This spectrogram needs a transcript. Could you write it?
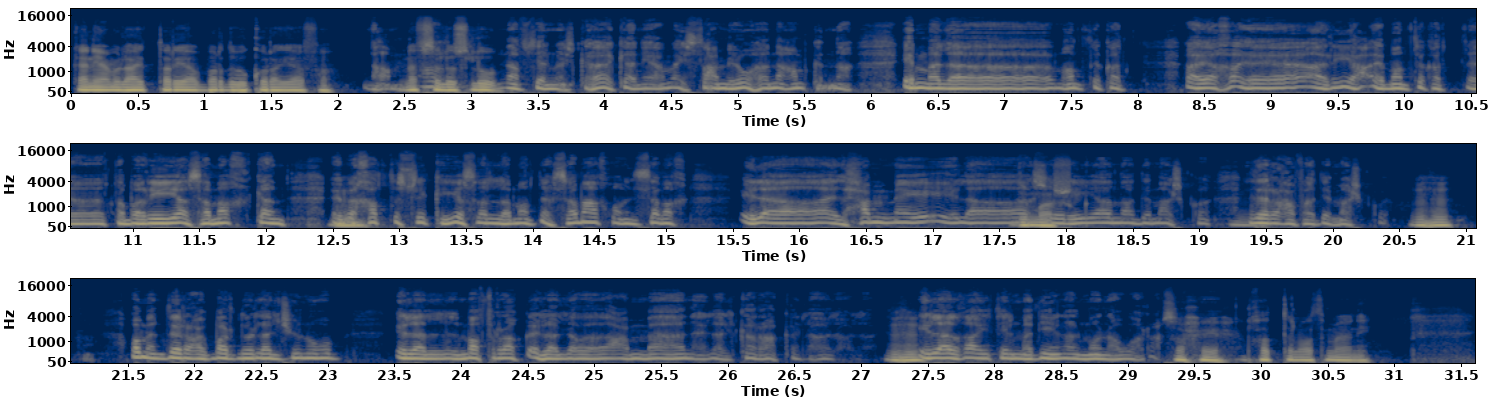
كان يعملوا هاي الطريقة برضه بكرة يافا. نعم. نفس الأسلوب. نفس المشكلة. كان يعني يستعملوها. نعم كنا إما لمنطقة أريح منطقة طبرية سمخ. كان بخط السكة يصل لمنطقة سمخ ومن سمخ إلى الحمة إلى دمشق. سوريا دمشق درعا دمشق. ومن درعا برضه للجنوب إلى المفرق إلى عمان إلى الكرك إلى, إلى غاية المدينة المنورة. صحيح. الخط العثماني.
